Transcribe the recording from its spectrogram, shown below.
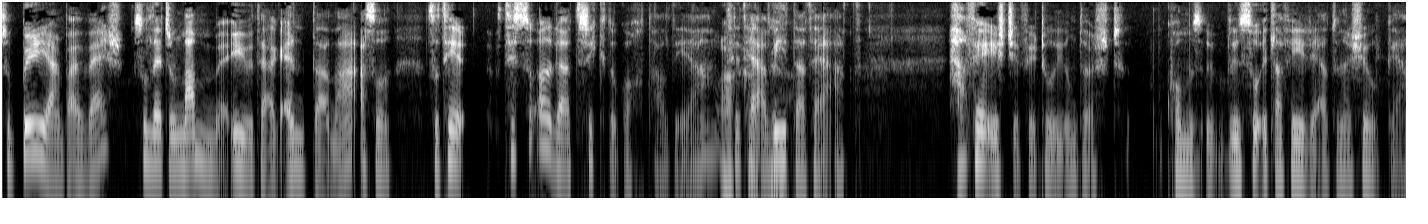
så byrjar han på en vers, så leser hun mamma i uttak endene, altså, så til, til så er det trygt og godt alltid, ja? Til det å vite til at han fer ikke for tog om dørst, kom blir så illa fyrir at hun er sjuk, ja.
